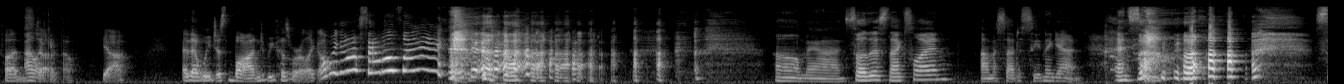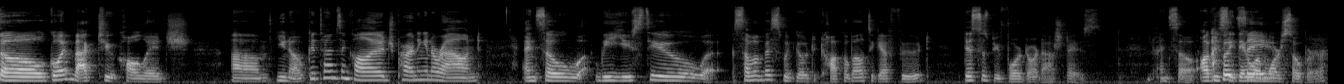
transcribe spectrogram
Fun I like it though. Yeah. And then we just bond because we're like, oh my god, San Jose! Oh man. So this next one, I'm a set a scene again. And so so going back to college, um, you know, good times in college, partying around. And so we used to some of us would go to Taco Bell to get food. This was before DoorDash days. And so obviously they were more sober.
